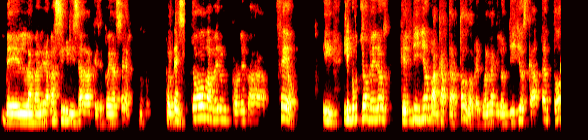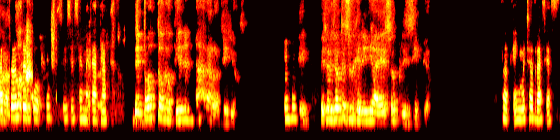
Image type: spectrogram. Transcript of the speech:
de la manera más civilizada que se puede hacer porque si no va a haber un problema feo. Y, y mucho menos que el niño va a captar todo. Recuerda que los niños captan todas las cosas. Sí, sí, sí, me. De tonto no tienen nada los niños. Eso, yo te sugeriría eso en principio. Ok, muchas gracias.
